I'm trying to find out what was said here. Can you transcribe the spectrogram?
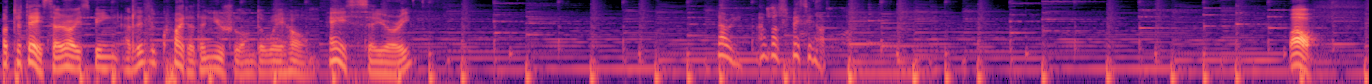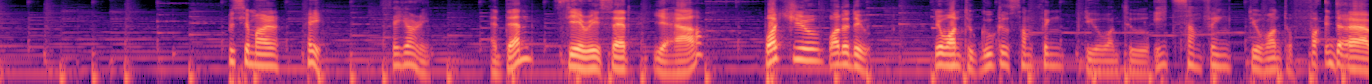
But today, Sayori is being a little quieter than usual on the way home. Hey, Sayori. Sorry, I was spacing out. Wow. Bisschen mal, hey, Sayori. And then Siri said, yeah, what you wanna do? Do you want to Google something? Do you want to eat something? Do you want to find, uh,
